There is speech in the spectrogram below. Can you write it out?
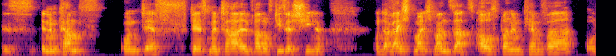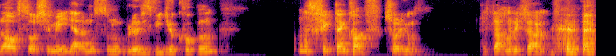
ist in einem Kampf. Und der, der ist mental gerade auf dieser Schiene. Und da reicht manchmal ein Satz aus bei einem Kämpfer oder auf Social Media. Da musst du nur ein blödes Video gucken und das fickt deinen Kopf. Entschuldigung. Das darf man nicht sagen.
